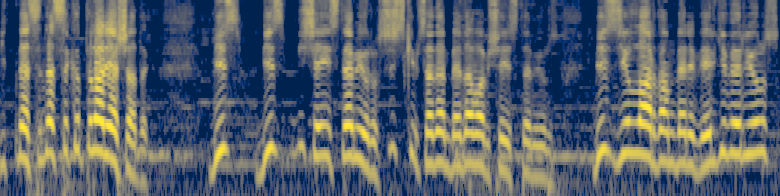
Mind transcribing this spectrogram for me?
bitmesinde sıkıntılar yaşadık. Biz biz bir şey istemiyoruz. Hiç kimseden bedava bir şey istemiyoruz. Biz yıllardan beri vergi veriyoruz.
